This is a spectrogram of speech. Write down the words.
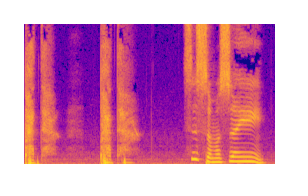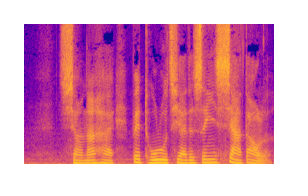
啪嗒，啪嗒，是什么声音？小男孩被突如其来的声音吓到了，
